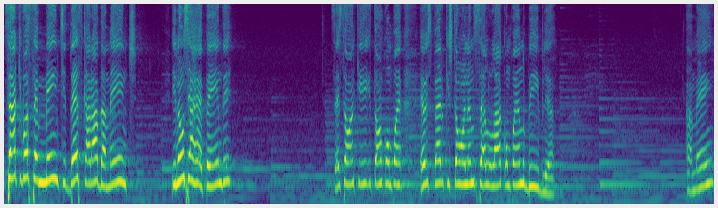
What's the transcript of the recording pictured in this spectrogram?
Será que você mente descaradamente e não se arrepende? Vocês estão aqui, estão acompanhando. Eu espero que estão olhando o celular, acompanhando Bíblia. Amém?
